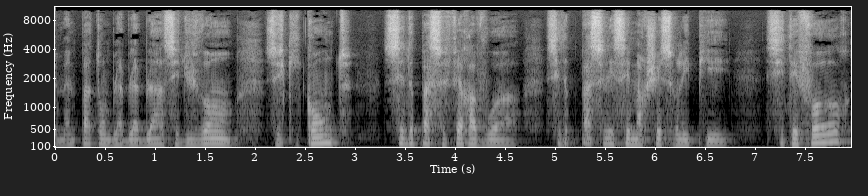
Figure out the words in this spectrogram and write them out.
même pas ton blablabla, c'est du vent. Ce qui compte, c'est de pas se faire avoir, c'est de pas se laisser marcher sur les pieds. Si t'es fort,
